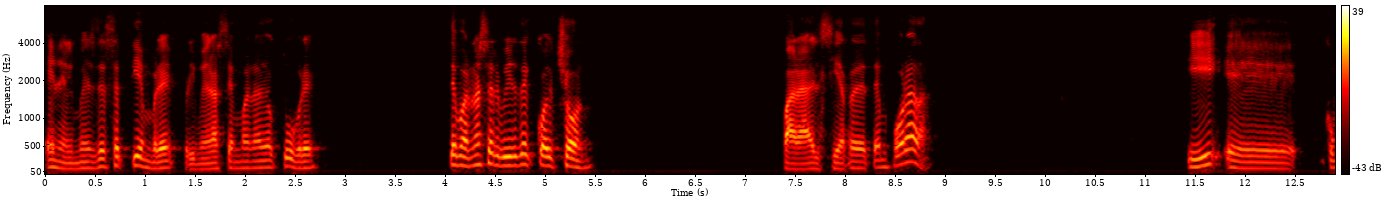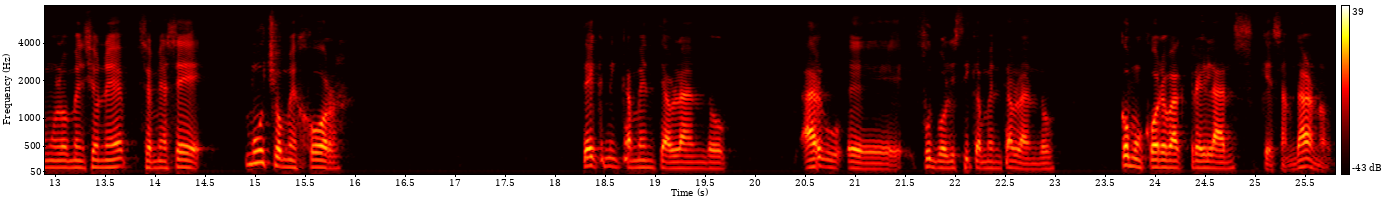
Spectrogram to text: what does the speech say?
en el mes de septiembre, primera semana de octubre, te van a servir de colchón para el cierre de temporada. Y eh, como lo mencioné, se me hace mucho mejor técnicamente hablando, eh, futbolísticamente hablando, como coreback Trey Lance que Sam Darnold.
